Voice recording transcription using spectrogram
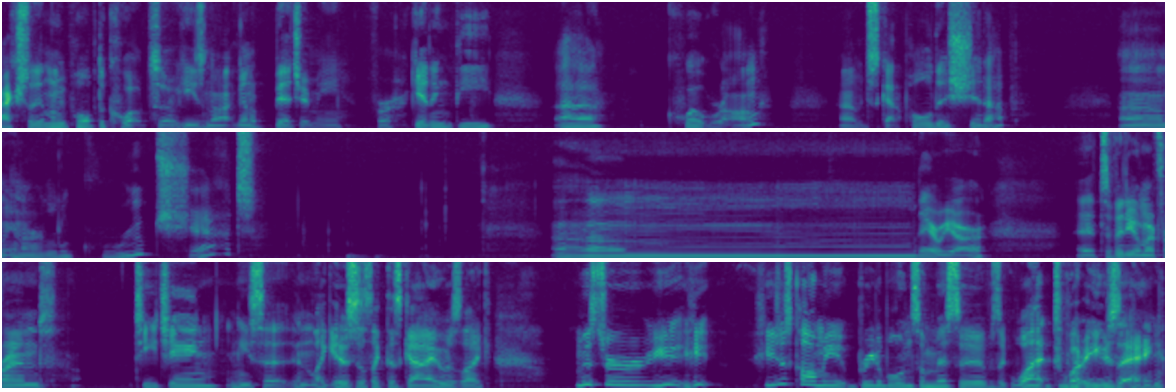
actually let me pull up the quote so he's not gonna bitch at me for getting the uh, quote wrong. Uh, we just gotta pull this shit up um, in our little group chat. Um, there we are. It's a video of my friend teaching, and he said, and like it was just like this guy who was like, "Mister, he he he just called me breedable and submissive. It's like, what? What are you saying?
